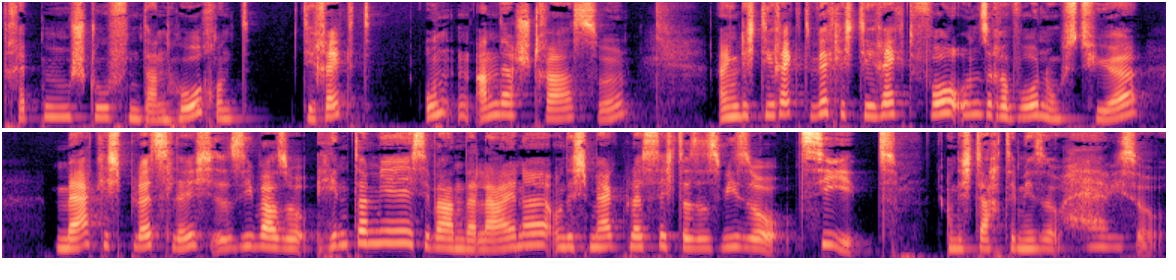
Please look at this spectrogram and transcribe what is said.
Treppenstufen dann hoch und direkt unten an der Straße, eigentlich direkt, wirklich direkt vor unserer Wohnungstür, merke ich plötzlich, sie war so hinter mir, sie war an der Leine und ich merke plötzlich, dass es wie so zieht. Und ich dachte mir so, hä, wieso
